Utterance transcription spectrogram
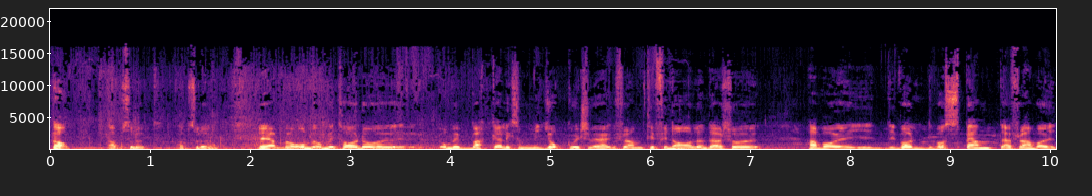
Ja, absolut. absolut. Eh, om, om vi tar då, om vi backar liksom Djokovic väg fram till finalen där så han var, det, var, det var spänt där för han var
